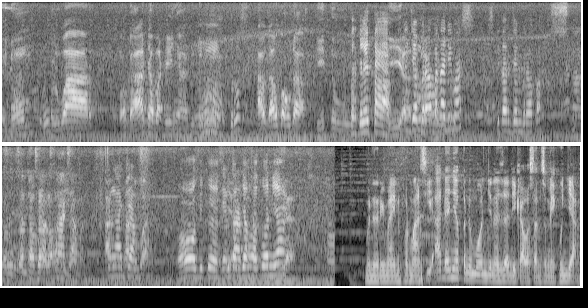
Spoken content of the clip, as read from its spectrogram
minum keluar. Kok gak ada padenya gitu. Hmm, Terus Tahu-tahu kok udah gitu. tergeletak. Iya. Itu jam berapa tadi mas? Sekitar jam berapa? Setengah jam. Setengah jam. Oh gitu ya. Sekitar jam satuan ya. Iya. Menerima informasi adanya penemuan jenazah di kawasan Sungai Kunjang,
